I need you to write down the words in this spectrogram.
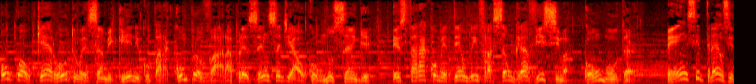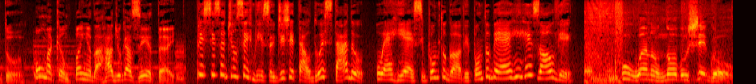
ou qualquer outro exame clínico para comprovar a presença de álcool no sangue estará cometendo infração gravíssima com multa. Pense Trânsito, uma campanha da Rádio Gazeta. Precisa de um serviço digital do Estado? O rs.gov.br resolve. O ano novo chegou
